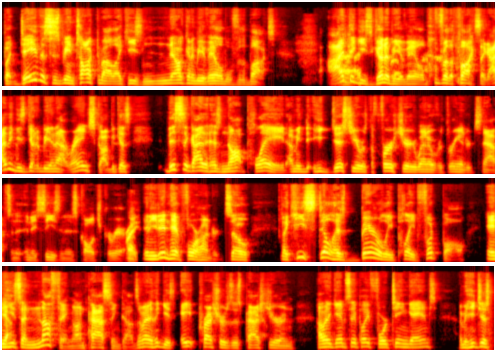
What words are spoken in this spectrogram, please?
But Davis is being talked about like he's not going to be available for the Bucks. I Uh, think he's going to be available for the Bucks. Like I think he's going to be in that range, Scott, because this is a guy that has not played. I mean, he this year was the first year he went over 300 snaps in, a- in a season in his college career, Right. And he didn't hit 400. So like he still has barely played football, and Yeah. he's a nothing on passing downs. I mean, I think he has eight pressures this past year, and how many games they play? 14 games. I mean, he just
